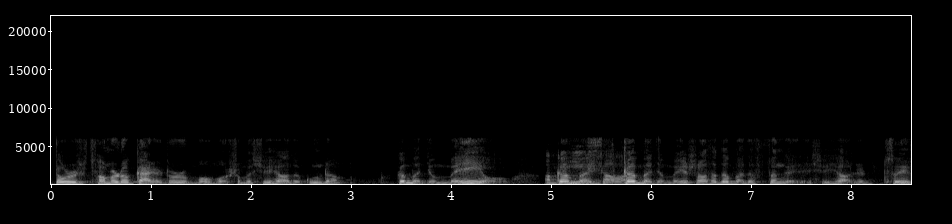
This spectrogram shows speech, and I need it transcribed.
都是旁边都盖着都是某某什么学校的公章，根本就没有，啊根本根本就没烧，他都把它分给学校，这所以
